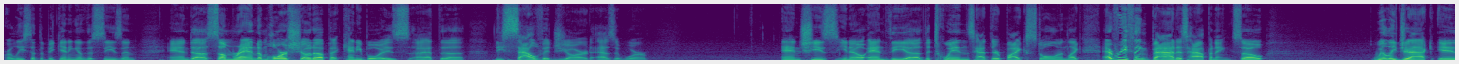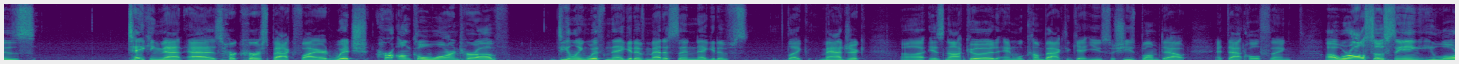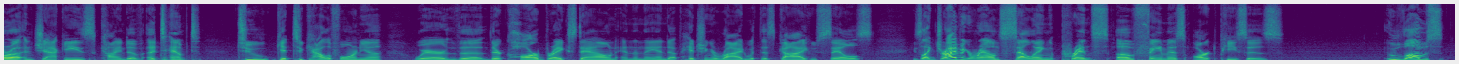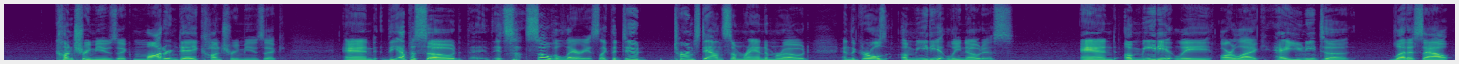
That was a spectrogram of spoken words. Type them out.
or at least at the beginning of this season. And uh, some random horse showed up at Kenny Boy's uh, at the the salvage yard, as it were. And she's you know and the uh, the twins had their bikes stolen. Like everything bad is happening. So willie jack is taking that as her curse backfired which her uncle warned her of dealing with negative medicine negative s- like magic uh, is not good and will come back to get you so she's bummed out at that whole thing uh, we're also seeing elora and jackie's kind of attempt to get to California where the their car breaks down and then they end up hitching a ride with this guy who sells he's like driving around selling prints of famous art pieces who loves country music, modern day country music. And the episode it's so hilarious. Like the dude turns down some random road and the girls immediately notice and immediately are like, "Hey, you need to let us out,"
